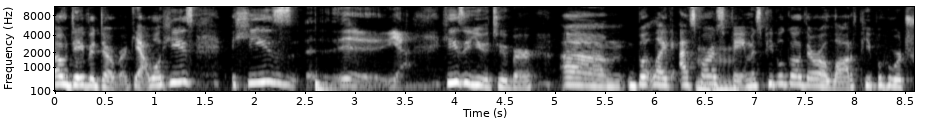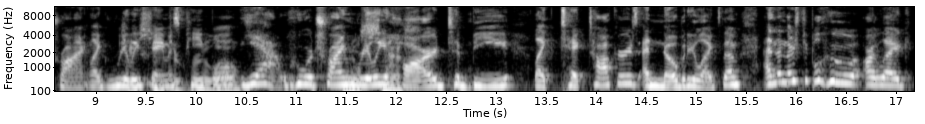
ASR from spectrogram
Oh, David Dobrik. Yeah. Well, he's he's uh, yeah, he's a YouTuber. Um, but like as far as famous people go, there are a lot of people who are trying like really Jason famous people. Yeah, who are trying Will really Smith. hard to be like TikTokers and nobody liked them. And then there's people who are like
